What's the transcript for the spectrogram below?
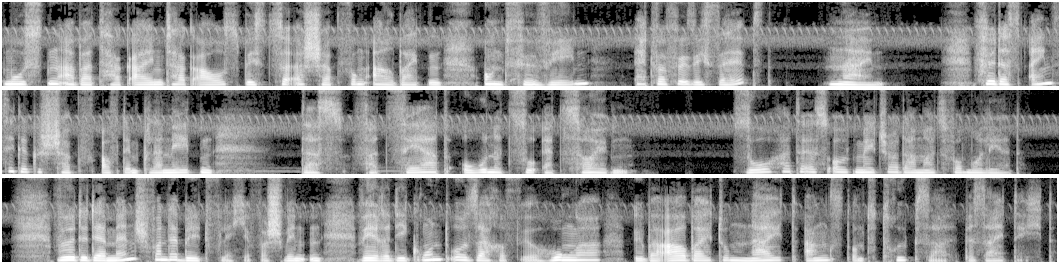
mussten aber Tag ein, Tag aus bis zur Erschöpfung arbeiten. Und für wen? Etwa für sich selbst? Nein, für das einzige Geschöpf auf dem Planeten, das verzehrt ohne zu erzeugen. So hatte es Old Major damals formuliert. Würde der Mensch von der Bildfläche verschwinden, wäre die Grundursache für Hunger, Überarbeitung, Neid, Angst und Trübsal beseitigt.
